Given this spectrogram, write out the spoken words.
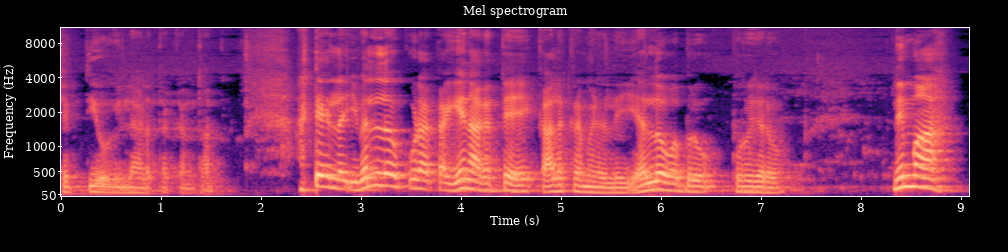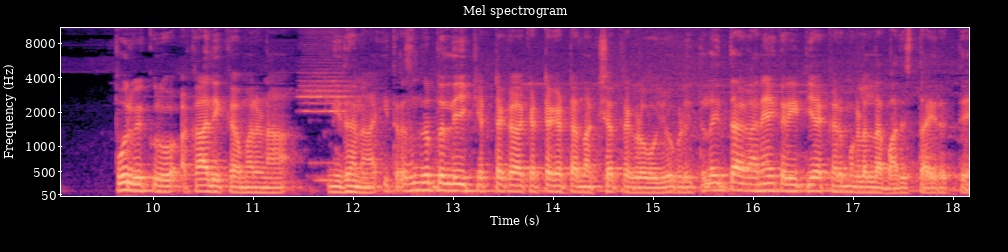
ಶಕ್ತಿಯೂ ಇಲ್ಲ ಹೇಳತಕ್ಕಂಥದ್ದು ಅಷ್ಟೇ ಅಲ್ಲ, ಇವೆಲ್ಲವೂ ಕೂಡ ಕ ಏನಾಗುತ್ತೆ? ಕಾಲಕ್ರಮೇಣದಲ್ಲಿ ಎಲ್ಲೋ ಒಬ್ಬರು ಪೂರ್ವಜರು ನಿಮ್ಮ ಪೂರ್ವಿಕರು ಅಕಾಲಿಕ ಮರಣ, ನಿಧನ ಈ ಥರ ಸಂದರ್ಭದಲ್ಲಿ ಕೆಟ್ಟ ಕೆಟ್ಟ ಕೆಟ್ಟ ನಕ್ಷತ್ರಗಳು ಯೋಗಗಳು ಇದೆಲ್ಲ ಇದ್ದಾಗ ಅನೇಕ ರೀತಿಯ ಕರ್ಮಗಳೆಲ್ಲ ಬಾಧಿಸ್ತಾ ಇರುತ್ತೆ.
